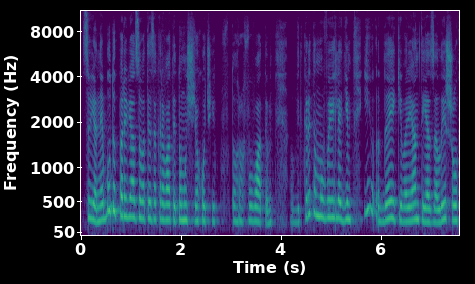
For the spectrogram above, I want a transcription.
Цю я не буду перев'язувати, закривати, тому що я хочу їх фотографувати в відкритому вигляді. І деякі варіанти я залишу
